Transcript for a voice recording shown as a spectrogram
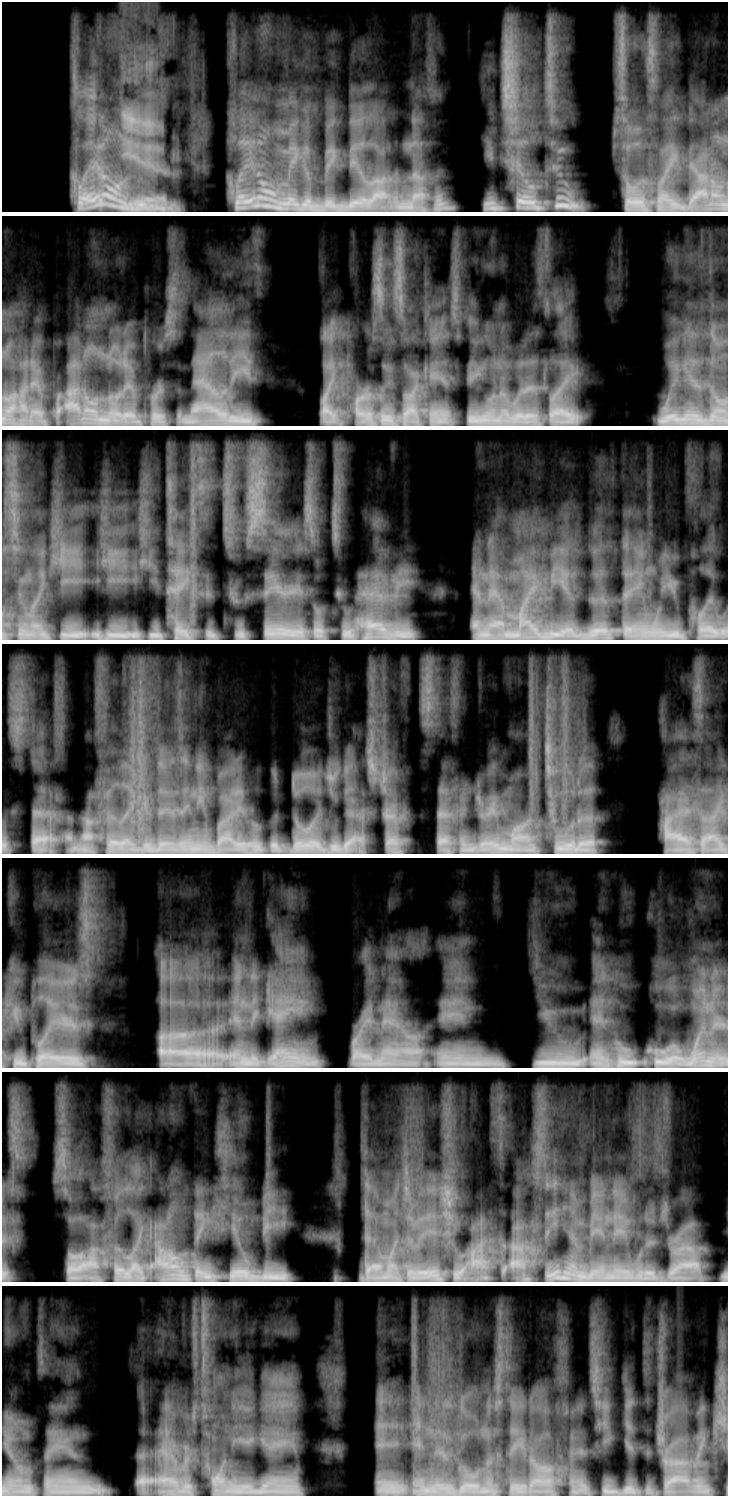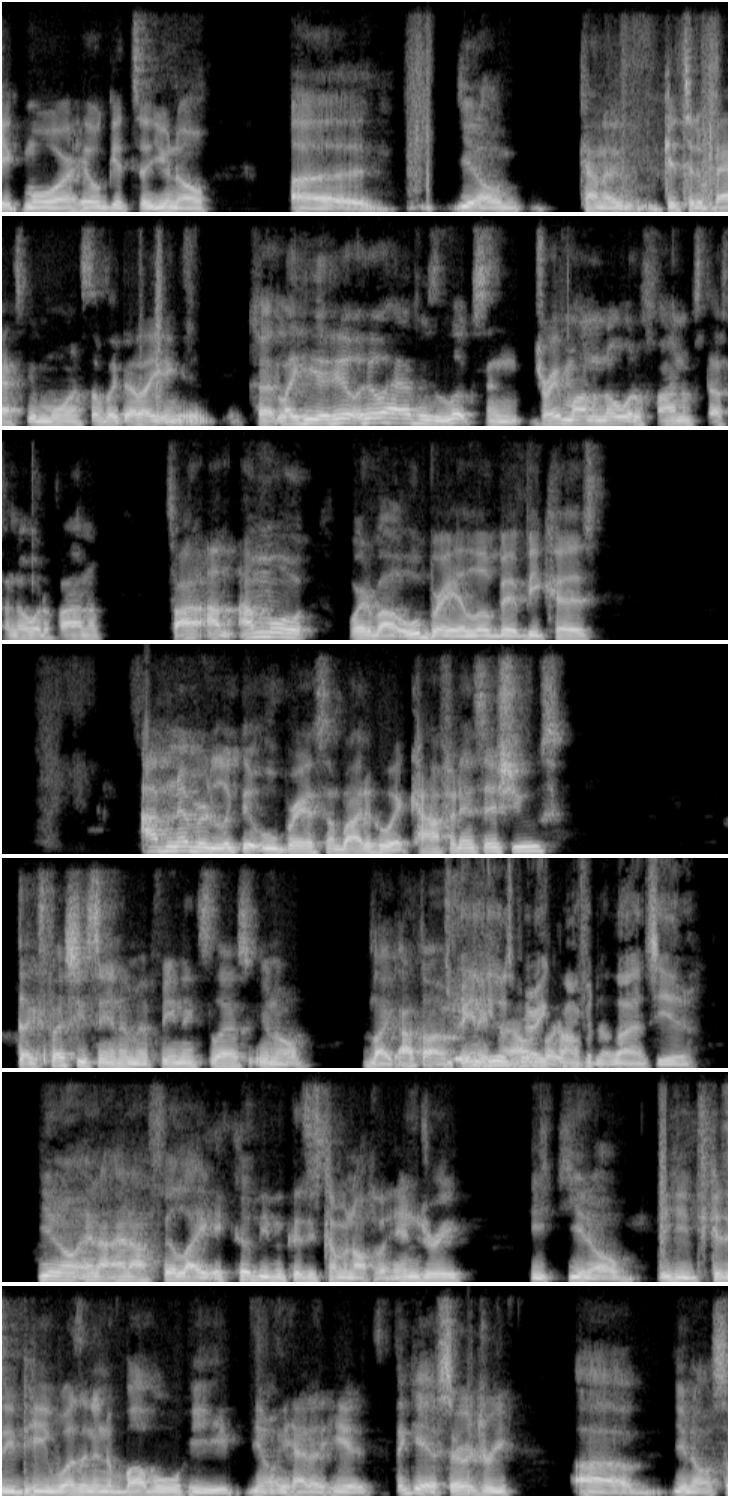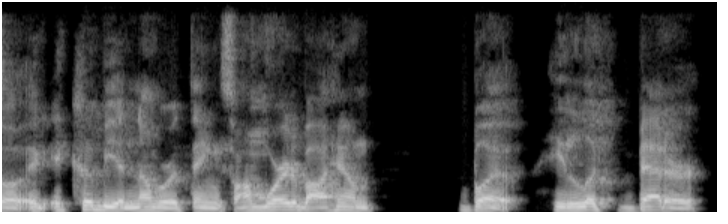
Klay don't yeah. Klay don't make a big deal out of nothing. He chill too. So it's like I don't know how their I don't know their personalities like personally, so I can't speak on it. But it's like Wiggins don't seem like he he he takes it too serious or too heavy. And that might be a good thing when you play with Steph. And I feel like if there's anybody who could do it, you got Steph, Steph and Draymond, two of the highest IQ players uh, in the game right now, and you and who who are winners. So I feel like I don't think he'll be that much of an issue. I, I see him being able to drop, you know what I'm saying, average 20 a game in, in this Golden State offense. He get to drive and kick more. He'll get to, you know, uh, you know, kind of get to the basket more and stuff like that. Like cut, like he, he'll he'll have his looks, and Draymond will know where to find him. Steph will know where to find him. So I, am I'm, I'm more worried about Oubre a little bit because I've never looked at Oubre as somebody who had confidence issues. Like especially seeing him in Phoenix last, you know, like I thought in Phoenix, he was very was like, confident last year. You know, and I, and I feel like it could be because he's coming off of injury. He, you know, he because he he wasn't in the bubble. He, you know, he had a he had, I think he had surgery uh, you know, so it, it could be a number of things. So I'm worried about him, but he looked better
